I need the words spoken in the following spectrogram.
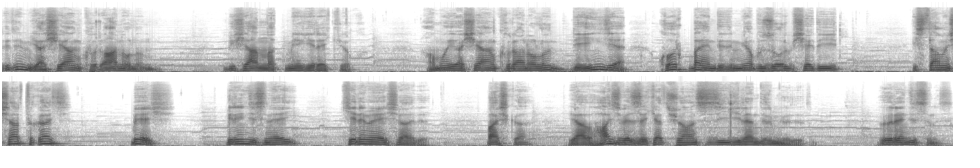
Dedim yaşayan Kur'an olun. Bir şey anlatmaya gerek yok. Ama yaşayan Kur'an olun deyince korkmayın dedim ya bu zor bir şey değil. İslam'ın şartı kaç? Beş. Birincisi ne? Kelime-i şehadet. Başka? Ya hac ve zekat şu an sizi ilgilendirmiyor dedim. Öğrencisiniz.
